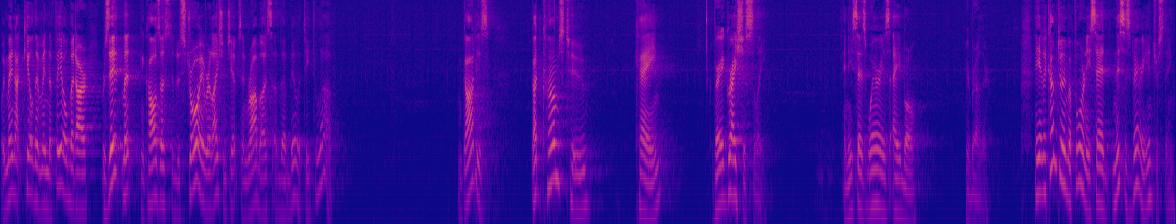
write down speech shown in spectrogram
We may not kill them in the field, but our resentment can cause us to destroy relationships and rob us of the ability to love. God is God comes to Cain very graciously. And he says, Where is Abel, your brother? He had come to him before and he said, and this is very interesting.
